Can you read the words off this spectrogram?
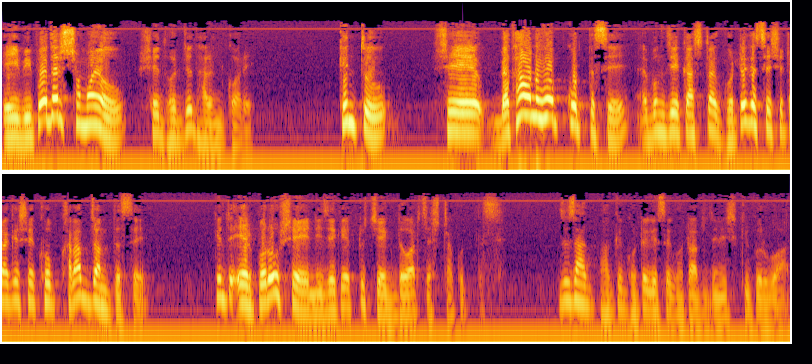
এই বিপদের সময়ও সে ধৈর্য ধারণ করে। কিন্তু সে ব্যথা অনুভব করতেছে এবং যে কাজটা ঘটে গেছে, সেটাকে সে খুব খারাপ জানতেছে। কিন্তু এরপরেও সে নিজেকে একটু চেক দেওয়ার চেষ্টা করতেছে। যে যাক, ভাগ্যে ঘটে গেছে, ঘটার জিনিস কি করব আর?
